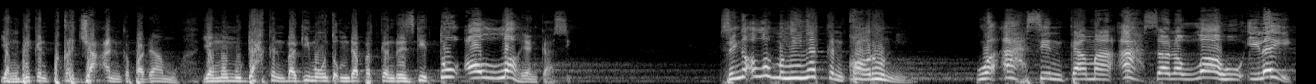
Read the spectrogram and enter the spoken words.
Yang berikan pekerjaan kepadamu. Yang memudahkan bagimu untuk mendapatkan rezeki. Itu Allah yang kasih. Sehingga Allah mengingatkan Qarun nih. Wa ahsin kama ahsanallahu ilaik.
